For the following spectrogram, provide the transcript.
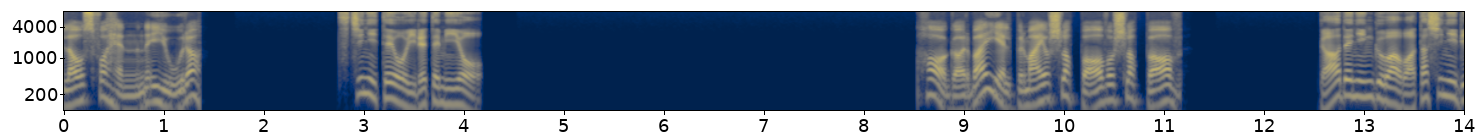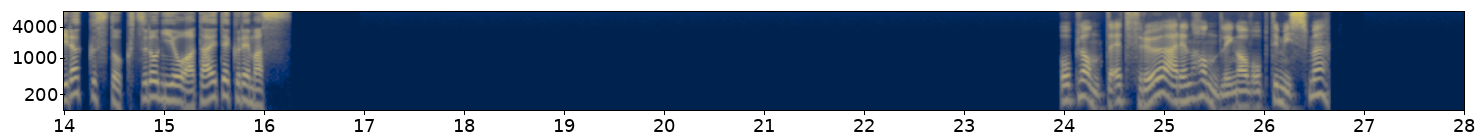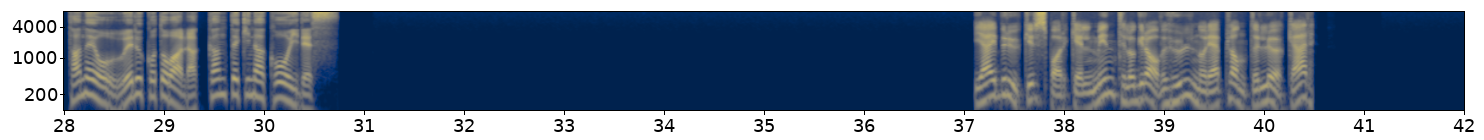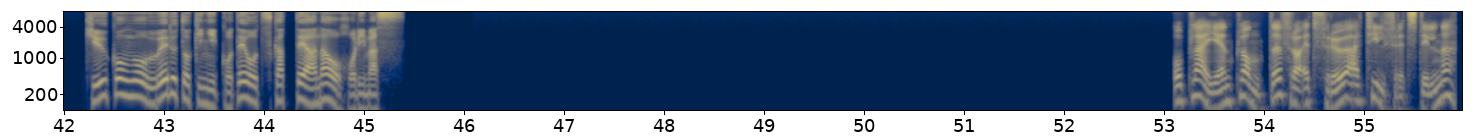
La oss få hendene i jorda. 土に手を入れてみよ Hagearbeid hjelper meg å slappe av og slappe av. う。ガーデニングは私にリラックスとくつろぎを与えてくれます。 Å plante et frø er en handling av optimisme. 種を植えることは楽観的な行為です。Jeg bruker sparkelen min til å grave hull når jeg planter løkær. 球根を植えるときにコテを使って穴を掘ります。Å pleie en plante fra et frø er tilfredsstillende.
